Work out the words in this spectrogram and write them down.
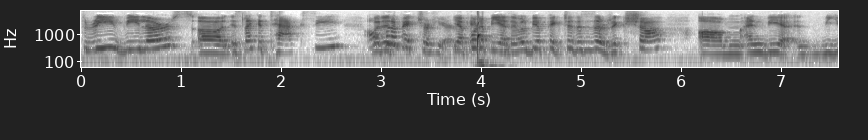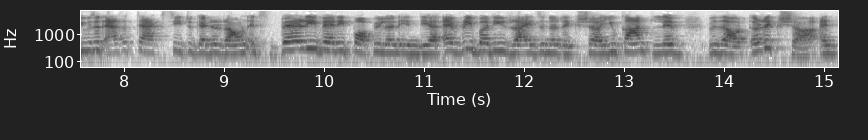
three wheelers. Uh, it's like a taxi. I'll put it, a picture here. Yeah, okay. put a, yeah, there will be a picture. This is a rickshaw um, and we, we use it as a taxi to get around. It's very, very popular in India. Everybody rides in a rickshaw. You can't live without a rickshaw. And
